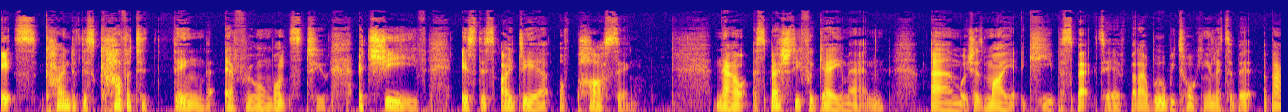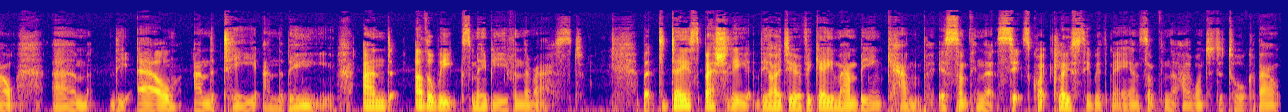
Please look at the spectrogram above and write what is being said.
it's kind of this coveted thing that everyone wants to achieve is this idea of passing. Now, especially for gay men, um, which is my key perspective, but I will be talking a little bit about um, the L and the T and the B, and other weeks, maybe even the rest. But today, especially, the idea of a gay man being camp is something that sits quite closely with me and something that I wanted to talk about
